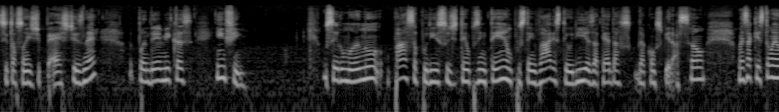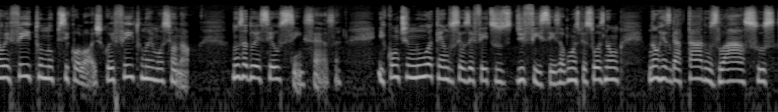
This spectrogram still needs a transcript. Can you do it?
situações de pestes, né? Pandêmicas, enfim. O ser humano passa por isso de tempos em tempos, tem várias teorias até da, da conspiração, mas a questão é o efeito no psicológico, o efeito no emocional. Nos adoeceu sim, César. E continua tendo seus efeitos difíceis. Algumas pessoas não, não resgataram os laços,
